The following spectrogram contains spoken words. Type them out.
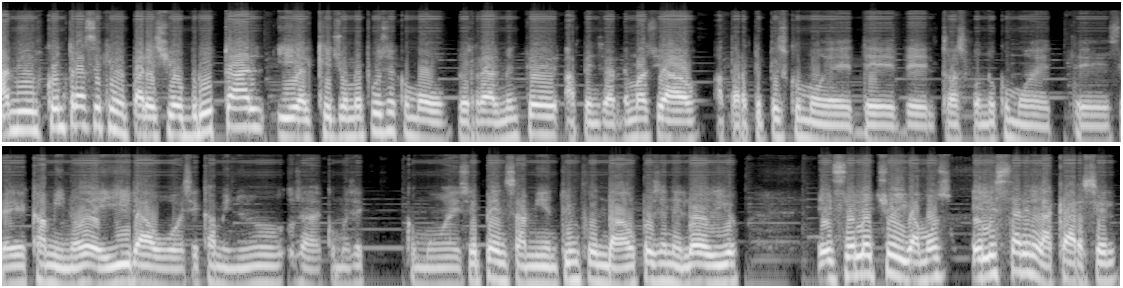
a mí un contraste que me pareció brutal y el que yo me puse como pues, realmente a pensar demasiado, aparte pues como de, del trasfondo como de, ese camino de ira o ese camino, o sea, como ese, como ese pensamiento infundado pues en el odio, es el hecho, digamos, él estar en la cárcel,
